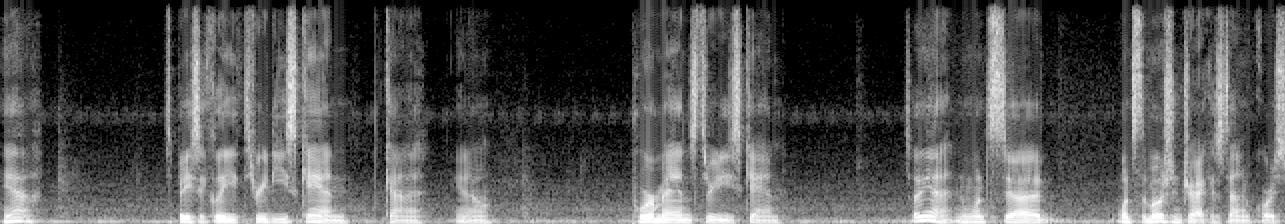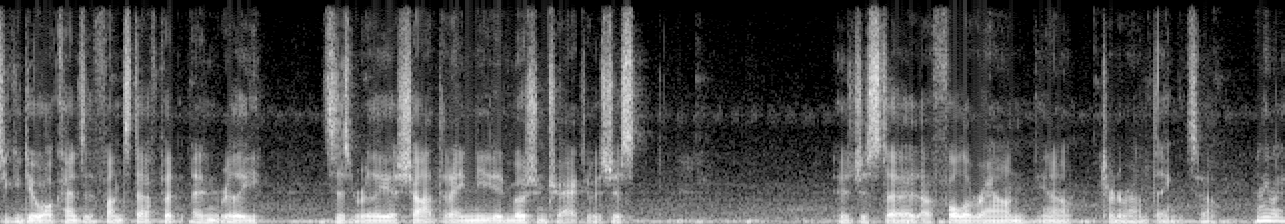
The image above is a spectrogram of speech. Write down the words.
yeah, it's basically 3D scan, kind of, you know, poor man's 3D scan. So yeah, and once uh, once the motion track is done, of course, you can do all kinds of fun stuff. But I didn't really. This isn't really a shot that I needed motion tracked. It was just. It was just a, a full around, you know, turnaround thing. So anyway,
